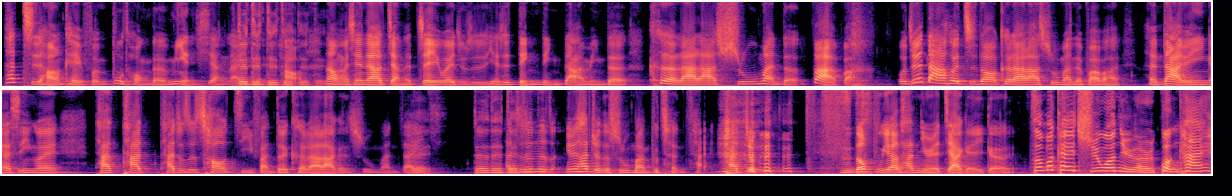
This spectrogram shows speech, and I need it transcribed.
他其实好像可以分不同的面相来。对对对对对对那我们现在要讲的这一位，就是也是鼎鼎大名的克拉拉舒曼的爸爸。我觉得大家会知道克拉拉舒曼的爸爸，很大原因应该是因为他他他就是超级反对克拉拉跟舒曼在一起。对对对，对他就是那种，因为他觉得舒曼不成才，他就 死都不要他女儿嫁给一个怎么可以娶我女儿？滚开！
